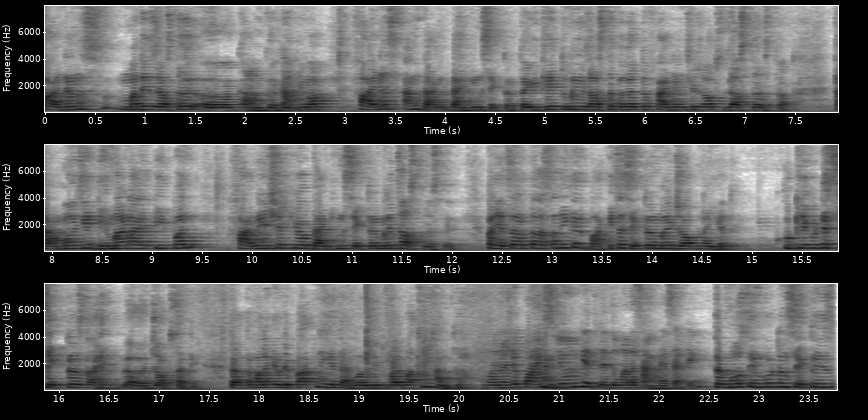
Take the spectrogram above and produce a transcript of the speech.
फायनान्समध्ये जास्त काम करते. किंवा finance and bank banking sector तर इथे तुम्ही जास्त बघाल तर फायनान्शियल जॉब्स जास्त असतात. त्यामुळे जी डिमांड आहे ती पण फायनान्शियल किंवा बँकिंग सेक्टरमध्ये जास्त असते. पण याचा अर्थ असा नाही की बाकीच्या सेक्टरमध्ये जॉब नाही आहेत कुठले कुठले सेक्टर्स आहेत जॉबसाठी तर आता मला एवढे पाठ नाही आहे त्यामुळे मी तुम्हाला वाचून सांगतो. मनोजने पॉईंट्स लिहून घेतले तुम्हाला सांगण्यासाठी. The most important sector is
